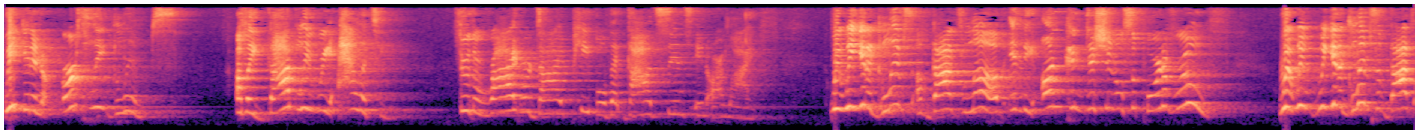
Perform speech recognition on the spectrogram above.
we get an earthly glimpse of a godly reality through the ride or die people that God sends in our life. We, we get a glimpse of God's love in the unconditional support of Ruth. We, we, we get a glimpse of God's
